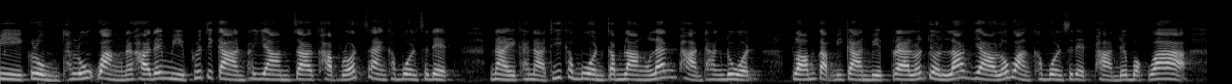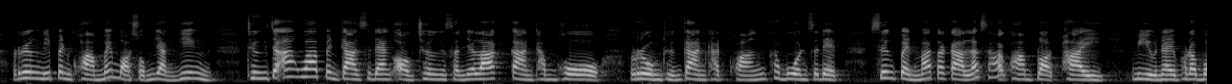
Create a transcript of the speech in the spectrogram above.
มีกลุ่มทะลุวังนะคะ ได้มีพฤติการพยายามจะขับรถแซงขบวนเสด็จ ในขณะที่ขบวนกำลังแล่นผ่านทางด่วน พร้อมกับมีการบีบแตรรถยนต์ลากยาวระหว่างขบวนเสด็จผ่านโดยบอกว่า เรื่องนี้เป็นความไม่เหมาะสมอย่างยิ่ง ถึงจะอ้างว่าเป็นการแสดงออกเชิงสัญลักษณ์ การทำโพลรวมถึงการขัดขวางขบวนเสด็จ ซึ่งเป็นมาตรการรักษาความปลอดภัย มีอยู่ในพรบ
